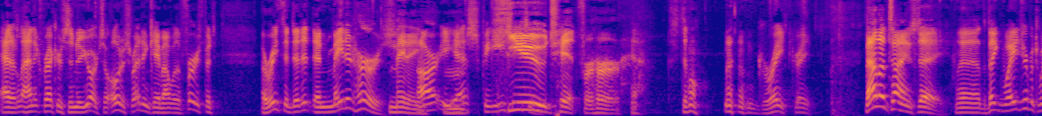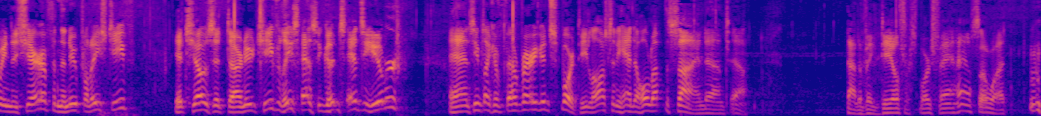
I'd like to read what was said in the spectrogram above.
at Atlantic Records in New York. So Otis Redding came out with it first, but Aretha did it and made it hers. Made a R E S P E C T. huge hit for her. Yeah, still great, great. Valentine's Day, uh, the big wager between the sheriff and the new police chief. It shows that our new chief at least has a good sense of humor and seems like a, a very good sport. He lost and he had to hold up the sign downtown. Not a big deal for a sports fan, huh? So what?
